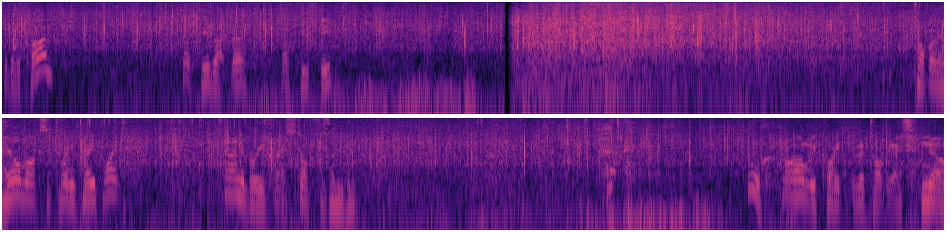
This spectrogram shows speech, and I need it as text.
Bit of a climb. Not too bad though, not too steep. Top of the hill marks a 20k point and a brief rest stop for something. Oh, aren't we quite at the top yet? No.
